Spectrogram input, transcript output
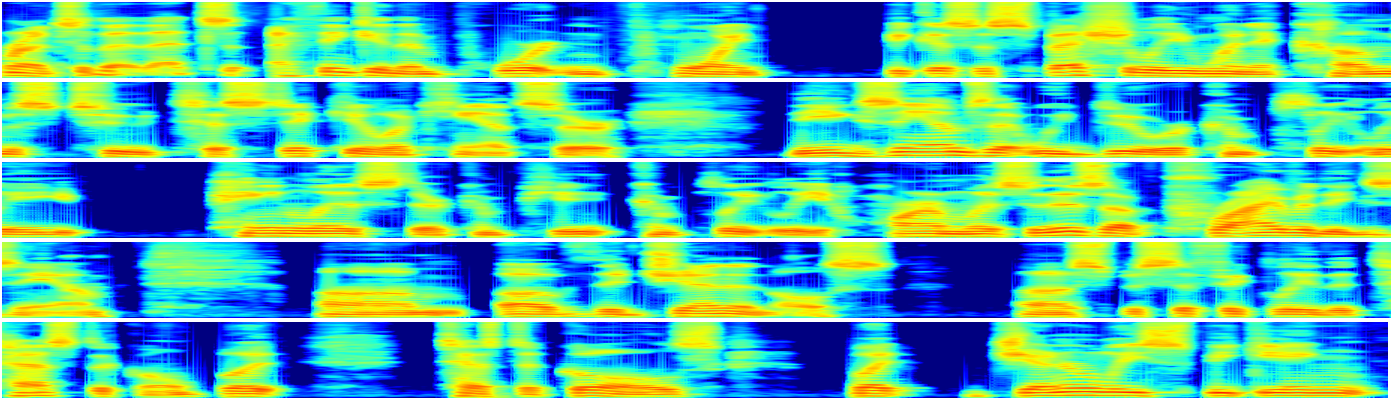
Right. So, that, that's, I think, an important point because, especially when it comes to testicular cancer, the exams that we do are completely painless, they're com- completely harmless. It is a private exam um, of the genitals, uh, specifically the testicle, but testicles. But generally speaking,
